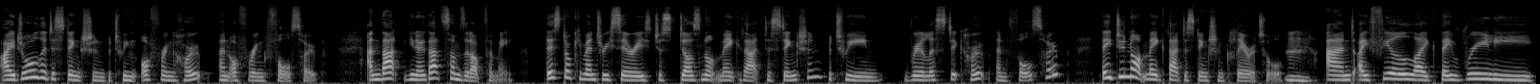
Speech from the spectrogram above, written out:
I draw the distinction between offering hope and offering false hope. And that, you know, that sums it up for me. This documentary series just does not make that distinction between realistic hope and false hope. They do not make that distinction clear at all. Mm. And I feel like they really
